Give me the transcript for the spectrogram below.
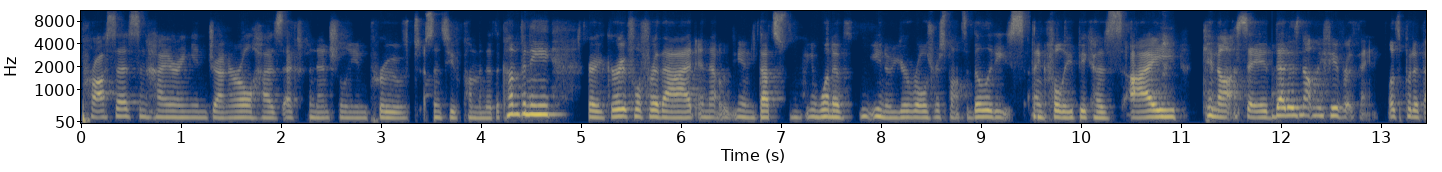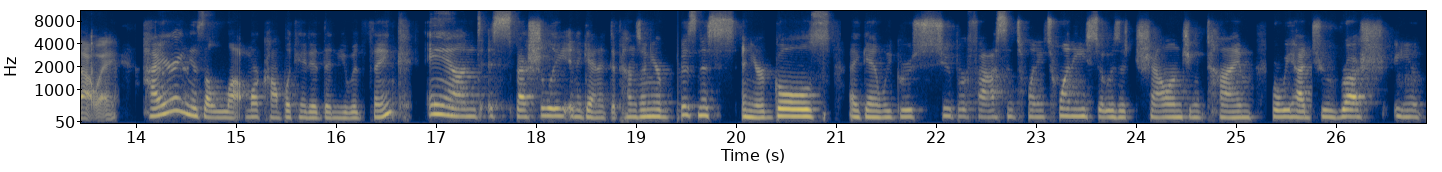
process and hiring in general has exponentially improved since you've come into the company. Very grateful for that. And that, you know, that's one of, you know, your role's responsibilities, thankfully, because I cannot say that is not my favorite thing. Let's put it that way. Hiring is a lot more complicated than you would think. And especially, and again, it depends on your business and your goals. Again, we grew super fast in 2020. So it was a challenging time where we had to rush, you know,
